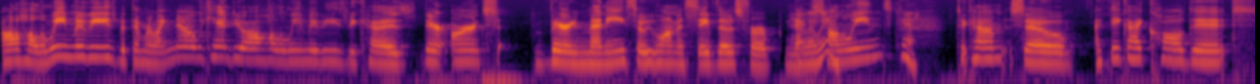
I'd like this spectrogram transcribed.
all halloween movies but then we're like no we can't do all halloween movies because there aren't very many so we want to save those for next Halloween. halloweens Yeah. to come. So I think I called it.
